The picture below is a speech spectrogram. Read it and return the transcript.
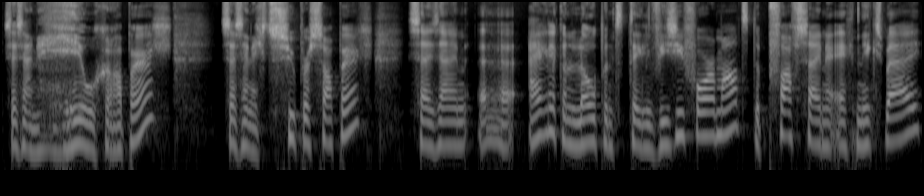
Zij zijn heel grappig. Zij zijn echt super sappig. Zij zijn uh, eigenlijk een lopend televisieformat. De pfaf zijn er echt niks bij.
